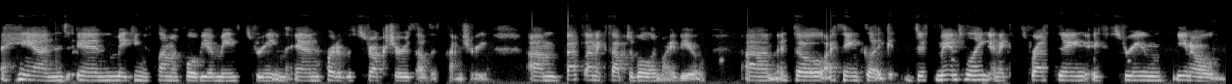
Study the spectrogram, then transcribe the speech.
a hand in making Islamophobia mainstream and part of the structures of this country. Um, that's unacceptable in my view. Um, and so I think like dismantling and expressing extreme, you know,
